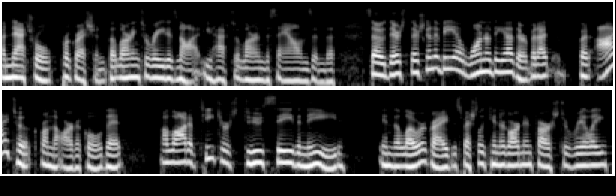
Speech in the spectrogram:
a natural progression, but learning to read is not. You have to learn the sounds and the so there's there's going to be a one or the other. But I but I took from the article that a lot of teachers do see the need in the lower grades, especially kindergarten and first, to really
